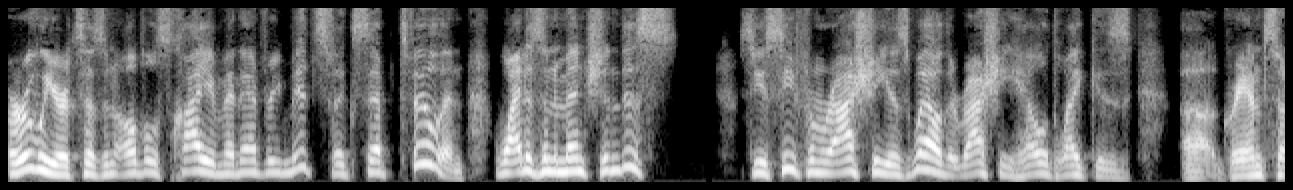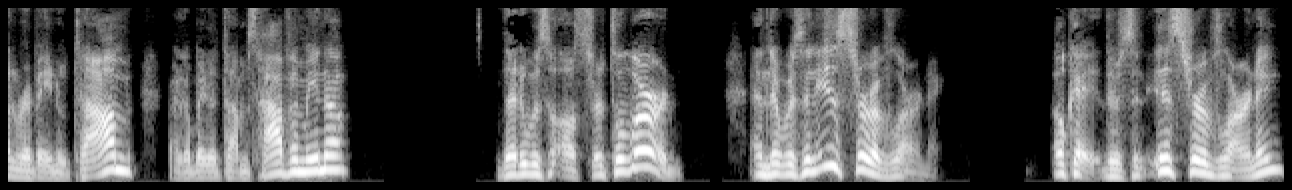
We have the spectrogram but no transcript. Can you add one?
Earlier it says an oval's chayim in every mitzvah except tefillin. Why doesn't it mention this? So you see from Rashi as well that Rashi held like his uh, grandson Rabbeinu Tam, Rabbeinu Tam's Havamina, that it was usher to learn. And there was an Isser of learning. Okay, there's an Isser of learning,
